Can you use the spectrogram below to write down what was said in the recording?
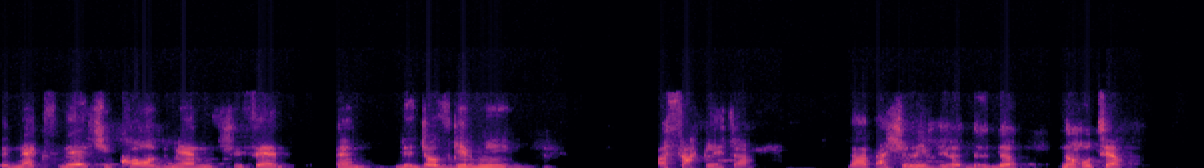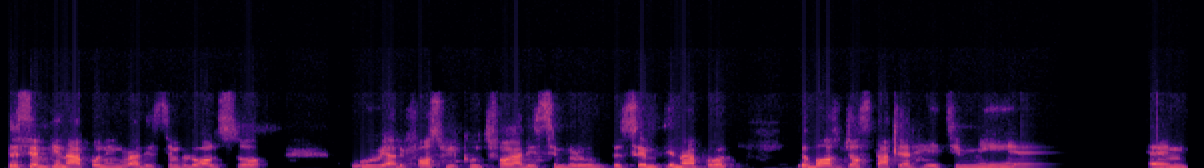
The next day, she called me and she said, and they just gave me a sack letter that I should leave the, the, the, the hotel. The same thing happened in Radisson also. We were the first recruits for Radisson The same thing happened. The boss just started hating me and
